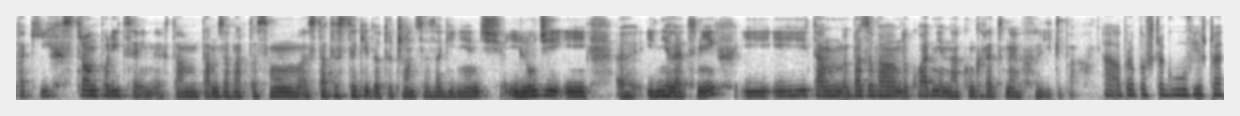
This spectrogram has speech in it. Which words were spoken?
takich stron policyjnych. Tam, tam zawarte są statystyki dotyczące zaginięć i ludzi, i, e, i nieletnich, i, i tam bazowałam dokładnie na konkretnych liczbach. A a propos szczegółów jeszcze,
